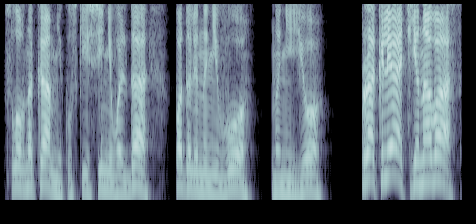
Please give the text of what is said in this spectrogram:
Словно камни, куски синего льда падали на него, на нее. «Проклятье на вас!»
